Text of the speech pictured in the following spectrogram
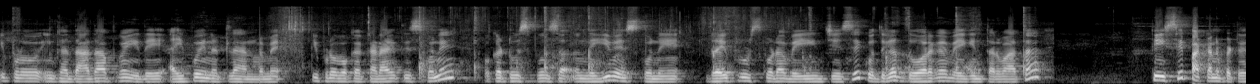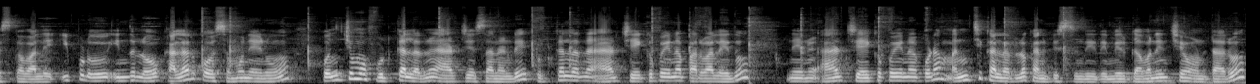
ఇప్పుడు ఇంకా దాదాపుగా ఇది అయిపోయినట్లే అనడమే ఇప్పుడు ఒక కడాయి తీసుకొని ఒక టూ స్పూన్స్ నెయ్యి వేసుకొని డ్రై ఫ్రూట్స్ కూడా వేయించేసి కొద్దిగా దూరగా వేగిన తర్వాత తీసి పక్కన పెట్టేసుకోవాలి. ఇప్పుడు ఇందులో కలర్ కోసము నేను కొంచెము ఫుడ్ కలర్ను యాడ్ చేశానండి. ఫుడ్ కలర్ను యాడ్ చేయకపోయినా పర్వాలేదు. నేను యాడ్ చేయకపోయినా కూడా మంచి కలర్లో కనిపిస్తుంది ఇది. మీరు గమనించే ఉంటారు.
